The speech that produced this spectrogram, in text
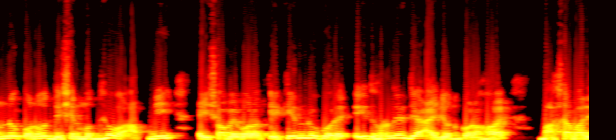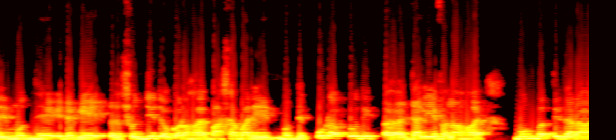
অন্য কোনো দেশের মধ্যেও আপনি এই শবে বরাতকে কেন্দ্র করে এই ধরনের যে আয়োজন করা হয় বাসা বাড়ির মধ্যে এটাকে সজ্জিত করা হয় বাসা বাড়ির মধ্যে পুরা প্রদীপ জ্বালিয়ে ফেলা হয়, মোমবাতি দ্বারা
